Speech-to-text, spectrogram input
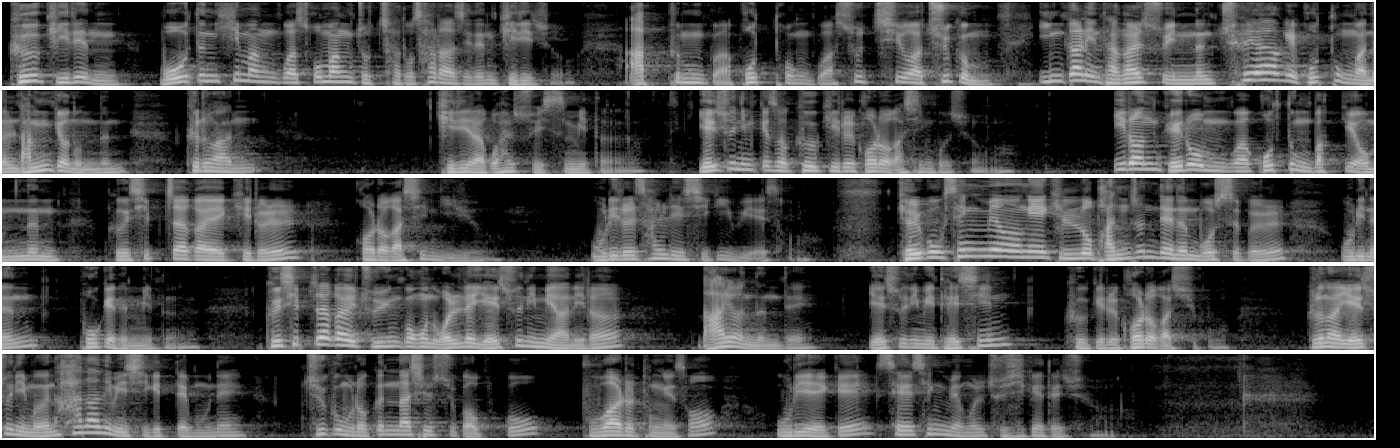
그 길은 모든 희망과 소망조차도 사라지는 길이죠. 아픔과 고통과 수치와 죽음, 인간이 당할 수 있는 최악의 고통만을 남겨놓는 그러한 길이라고 할 수 있습니다. 예수님께서 그 길을 걸어가신 거죠. 이런 괴로움과 고통밖에 없는 그 십자가의 길을 걸어가신 이유, 우리를 살리시기 위해서. 결국 생명의 길로 반전되는 모습을 우리는 보게 됩니다. 그 십자가의 주인공은 원래 예수님이 아니라 나였는데 예수님이 대신 그 길을 걸어가시고 그러나 예수님은 하나님이시기 때문에 죽음으로 끝나실 수가 없고 부활을 통해서 우리에게 새 생명을 주시게 되죠.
